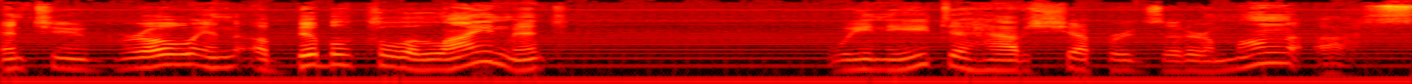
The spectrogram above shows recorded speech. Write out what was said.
And to grow in a biblical alignment, we need to have shepherds that are among us.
